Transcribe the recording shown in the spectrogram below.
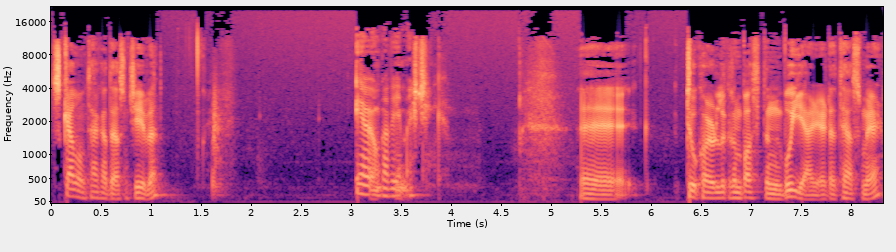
skal hon tekka det som givet? Jeg er unga vi mersing. Eh, du har lukket om balten bojar, er det det som er?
